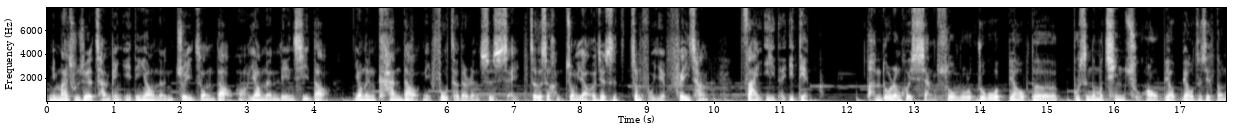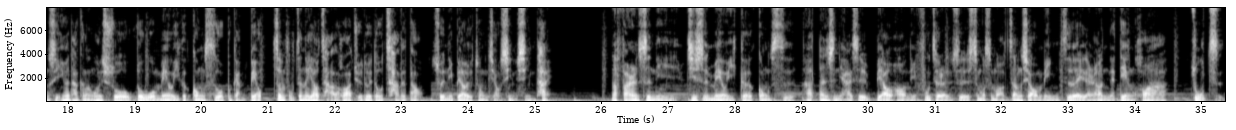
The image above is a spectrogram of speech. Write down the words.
你卖出去的产品一定要能追踪到啊，要能联系到，要能看到你负责的人是谁，这个是很重要，而且是政府也非常在意的一点。很多人会想说，如如果我标的不是那么清楚哦，我不要标这些东西，因为他可能会说说我没有一个公司，我不敢标。政府真的要查的话，绝对都查得到，所以你不要有这种侥幸心态。那反而是你即使没有一个公司啊，但是你还是标哦，你负责人是什么什么张小明之类的，然后你的电话住址。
